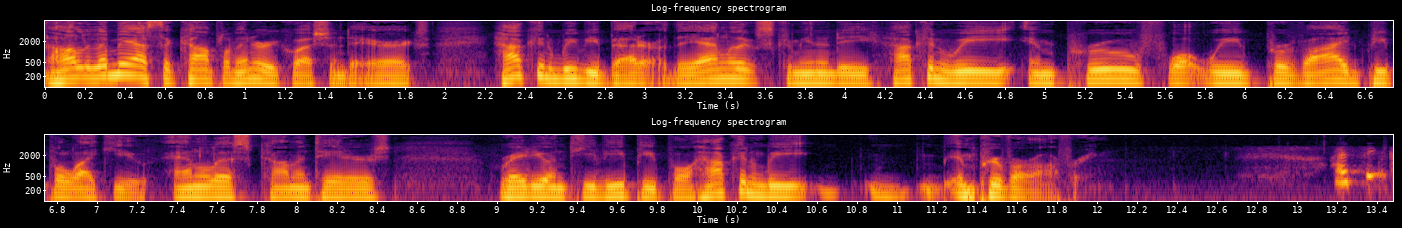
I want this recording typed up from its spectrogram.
Holly, let me ask the complimentary question to Eric's. How can we be better? The analytics community, how can we improve what we provide people like you, analysts, commentators, radio and TV people? How can we improve our offering? I think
